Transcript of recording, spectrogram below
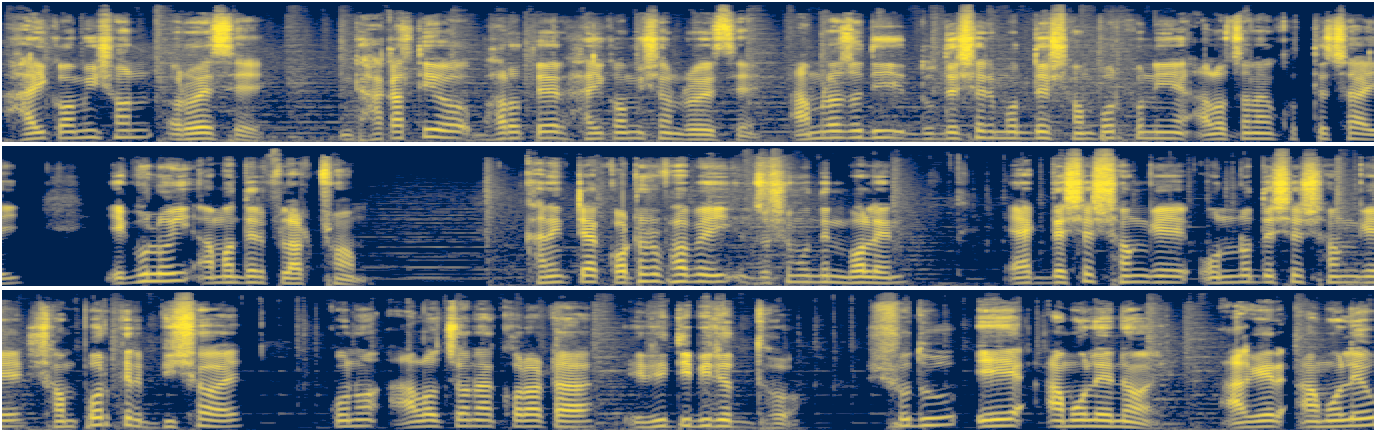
হাই কমিশন রয়েছে, ঢাকাতেও ভারতের হাই কমিশন রয়েছে। আমরা যদি দুদেশের মধ্যে সম্পর্ক নিয়ে আলোচনা করতে চাই, এগুলোই আমাদের প্ল্যাটফর্ম। খানিকটা কঠোরভাবেই জসিমউদ্দিন বলেন, এক দেশের সঙ্গে অন্য দেশের সঙ্গে সম্পর্কের বিষয় কোনো আলোচনা করাটা রীতিবিরুদ্ধ। শুধু এ আমলে নয়, আগের আমলেও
